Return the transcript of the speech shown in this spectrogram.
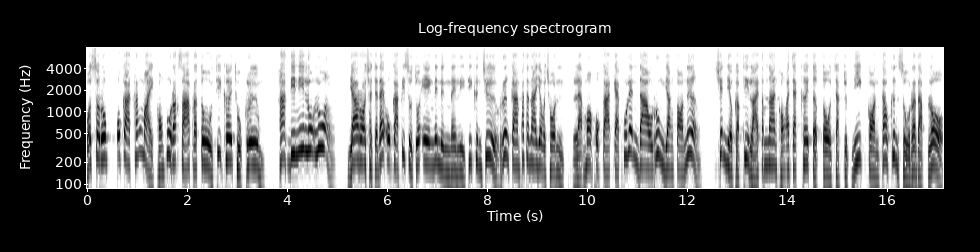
บทสรุปโอกาสครั้งใหม่ของผู้รักษาประตูที่เคยถูกลืม หากดีนี้ลุล่วงยารอชัดจะได้โอกาสพิสูจน์ตัวเองในหนึ่งในลีกที่ขึ้นชื่อ เรื่องการพัฒนาเยาวชน และมอบโอกาสแก่ผู้เล่นดาวรุ่งอย่างต่อเนื่อง เช่นเดียวกับที่หลายตำนานของอาแจ็คเคยเติบโตจากจุดนี้ก่อนก้าวขึ้นสู่ระดับโลก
